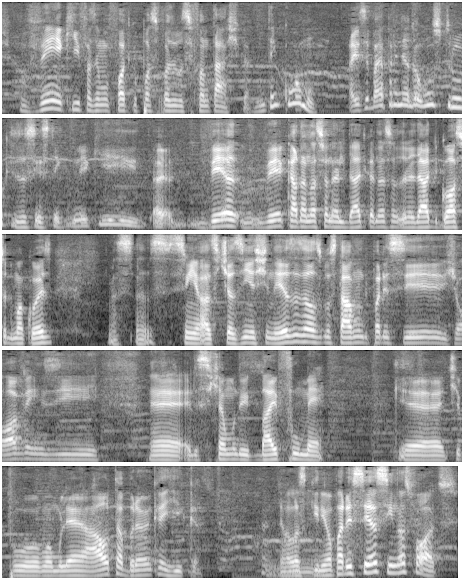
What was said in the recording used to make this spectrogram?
Tipo, vem aqui fazer uma foto que eu posso fazer você fantástica. Não tem como. Aí você vai aprendendo alguns truques, assim, você tem que meio que eh, ver, ver cada nacionalidade, cada nacionalidade gosta de uma coisa. As, as, sim, as tiazinhas chinesas, elas gostavam de parecer jovens e eh, eles se chamam de baifumé, que é tipo uma mulher alta, branca e rica. Então elas queriam aparecer assim nas fotos.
